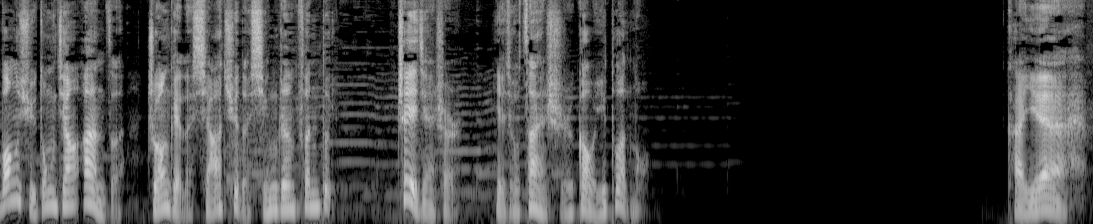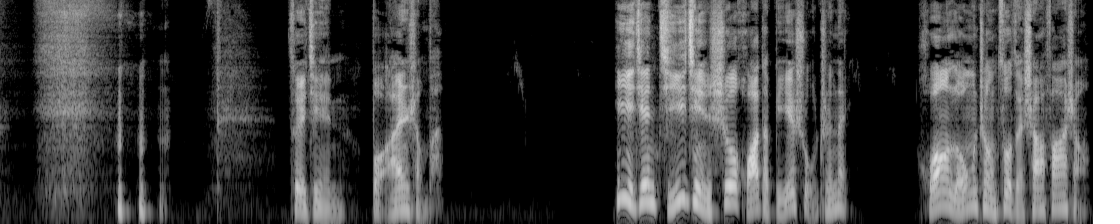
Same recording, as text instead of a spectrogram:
汪旭东将案子转给了辖区的刑侦分队，这件事儿也就暂时告一段落。凯爷，最近不安生吧？一间极尽奢华的别墅之内，黄龙正坐在沙发上。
